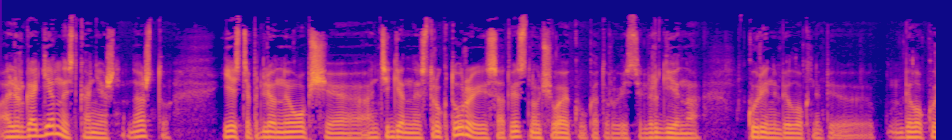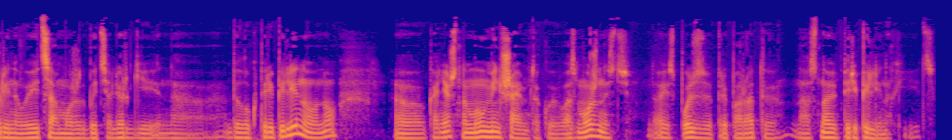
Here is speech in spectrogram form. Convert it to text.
аллергогенность, конечно, да, что есть определенные общие антигенные структуры, и, соответственно, у человека, у которого есть аллергия на куриный белок, на белок куриного яйца, может быть аллергия на белок перепелиного, но, э, конечно, мы уменьшаем такую возможность, да, используя препараты на основе перепелиных яиц.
